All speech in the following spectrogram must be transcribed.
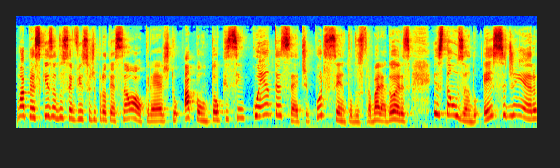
Uma pesquisa do Serviço de Proteção ao Crédito apontou que 57% dos trabalhadores estão usando esse dinheiro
